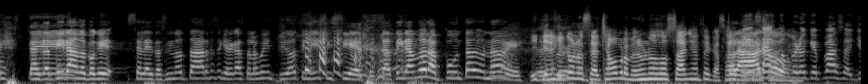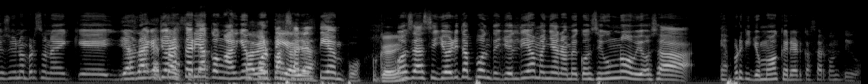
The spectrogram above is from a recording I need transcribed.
este... La está tirando porque se le está haciendo tarde, se quiere gastar los 22, tiene 17. Está tirando la punta de una vez. Y tienes que conocer al chamo por lo menos unos dos años antes de casarte. Claro. Exacto, pero ¿qué pasa? Yo soy una persona de que Ya yo, sabes no, que yo no estaría con alguien ver, por tío, pasar ya. el tiempo. O sea, si yo ahorita ponte, yo el día de mañana me consigo un novio, o sea, es porque yo me voy a querer casar contigo.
